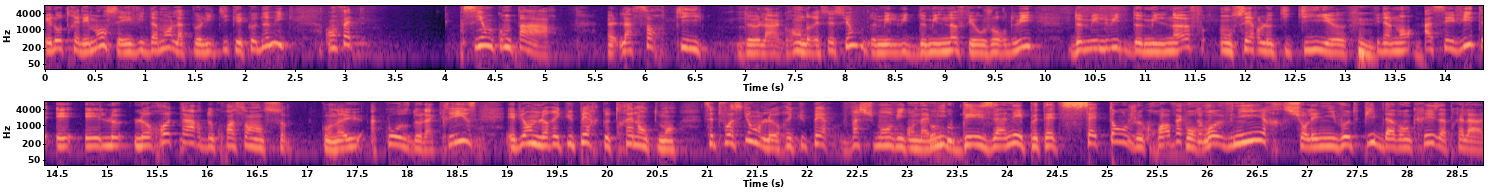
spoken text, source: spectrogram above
Et l'autre élément, c'est évidemment la politique économique. En fait, si on compare euh, la sortie de la grande récession, 2008-2009 et aujourd'hui, 2008-2009, on serre le kiki euh, hmm. finalement assez vite et, le, le, retard de croissance qu'on a eu à cause de la crise, eh bien, on ne le récupère que très lentement. Cette fois-ci, on le récupère vachement vite. On a mis des années, peut-être sept ans, je crois, pour revenir sur les niveaux de PIB d'avant-crise après la,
